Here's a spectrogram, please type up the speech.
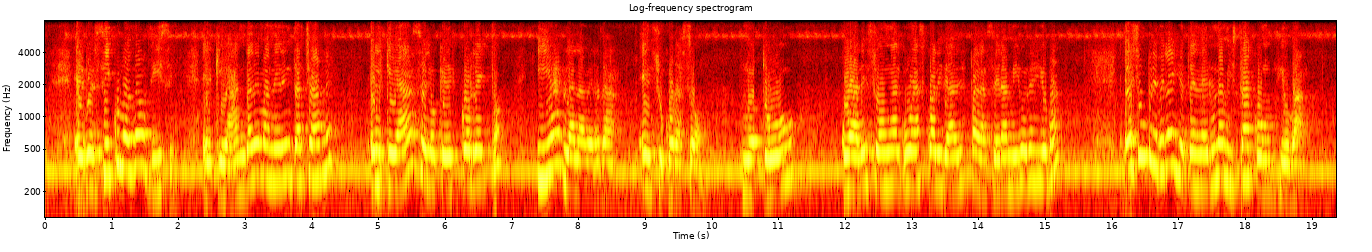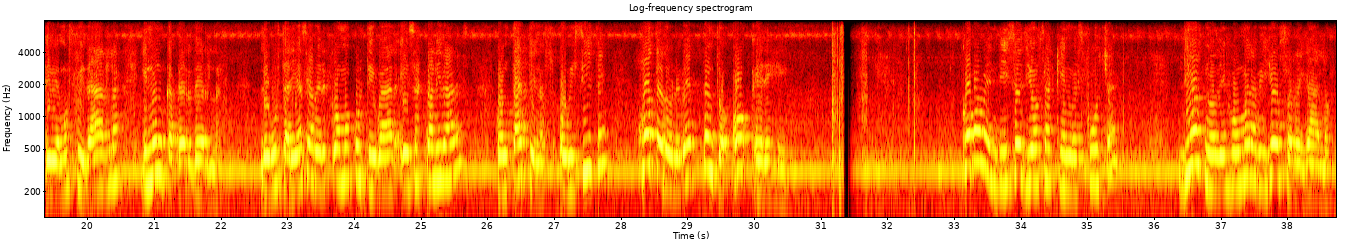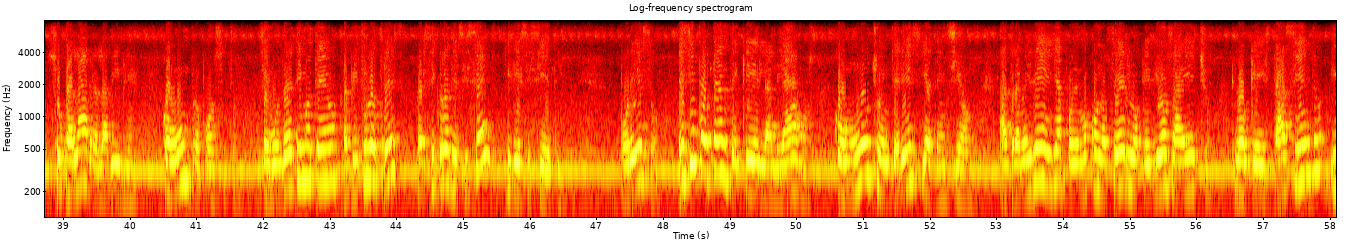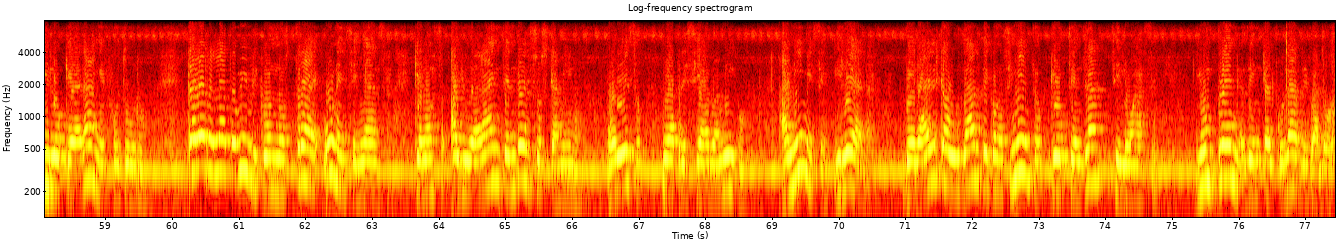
El versículo 2 dice, el que anda de manera intachable, el que hace lo que es correcto y habla la verdad en su corazón. ¿Notó cuáles son algunas cualidades para ser amigo de Jehová? Es un privilegio tener una amistad con Jehová. Debemos cuidarla y nunca perderla. ¿Le gustaría saber cómo cultivar esas cualidades? Contáctenos o visite jw.org. ¿Cómo bendice Dios a quien lo escucha? Dios nos dejó un maravilloso regalo, su palabra, la Biblia, con un propósito. Segunda de Timoteo, capítulo 3, versículos 16 y 17. Por eso, es importante que la leamos con mucho interés y atención a través de ella podemos conocer lo que Dios ha hecho, lo que está haciendo y lo que hará en el futuro. Cada relato bíblico nos trae una enseñanza que nos ayudará a entender sus caminos. Por eso, mi apreciado amigo, anímese y léala. Verá el caudal de conocimiento que obtendrá si lo hace y un premio de incalculable valor.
